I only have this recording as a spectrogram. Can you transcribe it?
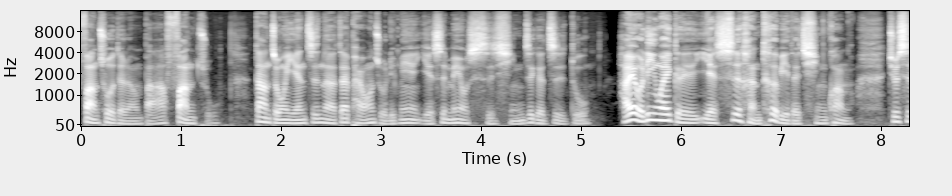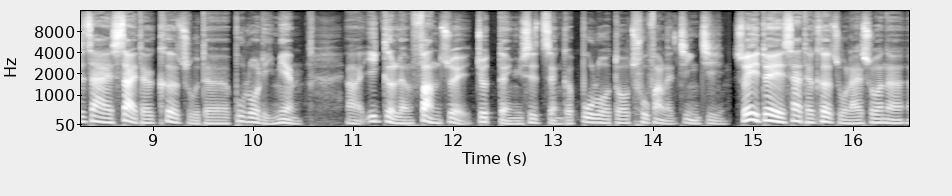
犯错的人把他放逐。但总而言之呢，在排湾组里面也是没有死刑这个制度。还有另外一个也是很特别的情况，就是在赛德克族的部落里面，啊，一个人犯罪就等于是整个部落都触犯了禁忌。所以对赛德克族来说呢，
